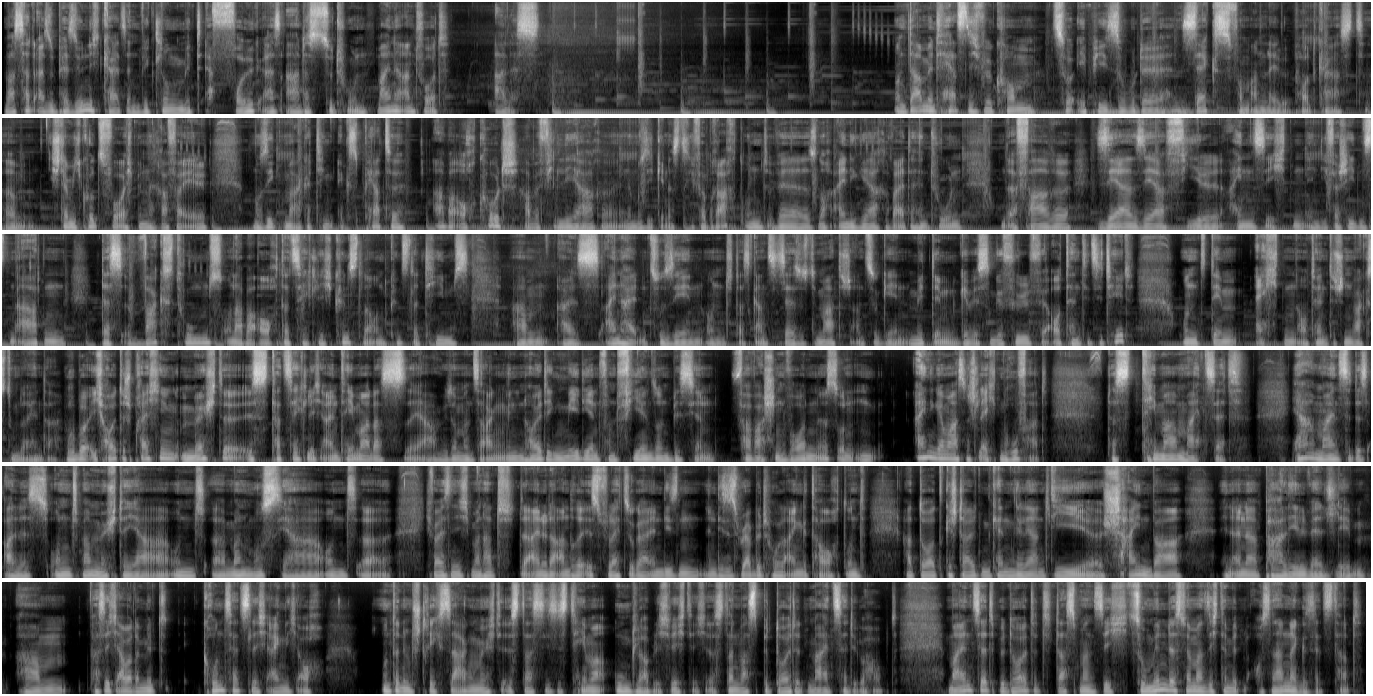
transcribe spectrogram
Was hat also Persönlichkeitsentwicklung mit Erfolg als Artist zu tun? Meine Antwort, alles. Und damit herzlich willkommen zur Episode 6 vom Unlabel Podcast. Ähm, ich stelle mich kurz vor, ich bin Raphael, Musikmarketing-Experte, aber auch Coach, habe viele Jahre in der Musikindustrie verbracht und werde es noch einige Jahre weiterhin tun und erfahre sehr, sehr viel Einsichten in die verschiedensten Arten des Wachstums und aber auch tatsächlich Künstler und Künstlerteams ähm, als Einheiten zu sehen und das Ganze sehr systematisch anzugehen mit dem gewissen Gefühl für Authentizität und dem echten, authentischen Wachstum dahinter. Worüber ich heute sprechen möchte, ist tatsächlich ein Thema, das, ja, wie soll man sagen, in den heutigen Medien von vielen so ein bisschen verwaschen worden ist und einen einigermaßen schlechten Ruf hat. Das Thema Mindset. Ja, Mindset ist alles und man möchte ja und äh, man muss ja und äh, ich weiß nicht, man hat der eine oder andere ist vielleicht sogar in diesen in dieses Rabbit Hole eingetaucht und hat dort Gestalten kennengelernt, die äh, scheinbar in einer Parallelwelt leben. Ähm, was ich aber damit grundsätzlich eigentlich auch unter dem Strich sagen möchte, ist, dass dieses Thema unglaublich wichtig ist. Dann was bedeutet Mindset überhaupt? Mindset bedeutet, dass man sich, zumindest wenn man sich damit auseinandergesetzt hat,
